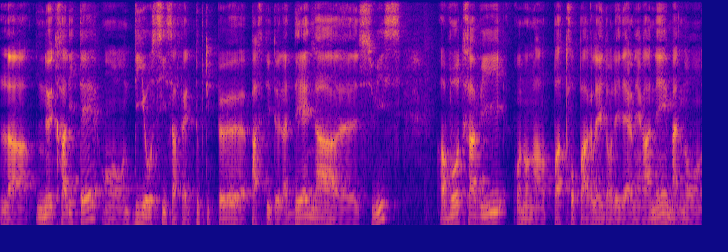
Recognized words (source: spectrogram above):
la neutralité, on dit aussi, ça fait un tout petit peu partie de la DNA euh, suisse. À votre avis, on n'en a pas trop parlé dans les dernières années, maintenant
